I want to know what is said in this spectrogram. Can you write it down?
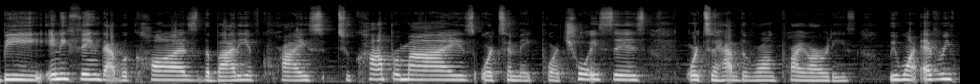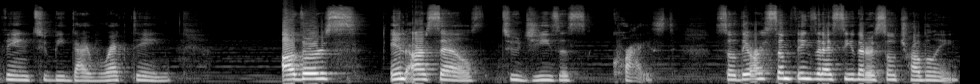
be anything that would cause the body of Christ to compromise or to make poor choices or to have the wrong priorities. We want everything to be directing others and ourselves to Jesus Christ. So there are some things that I see that are so troubling.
